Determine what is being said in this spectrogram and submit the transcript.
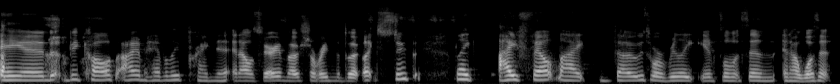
and because I am heavily pregnant and I was very emotional reading the book, like stupid, like I felt like those were really influencing and I wasn't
